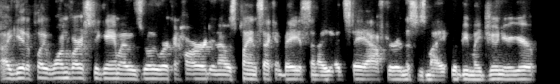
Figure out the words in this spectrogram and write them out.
I get to play one varsity game. I was really working hard, and I was playing second base, and I, I'd stay after. And this is my would be my junior year.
